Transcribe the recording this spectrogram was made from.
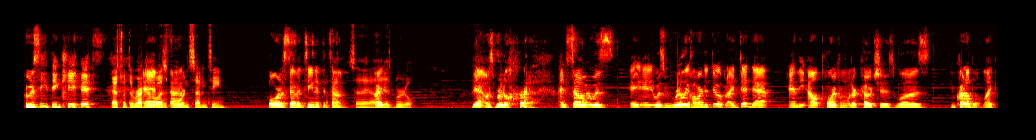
Who does he think he is? That's what the record and, was, four uh, and seventeen. Four and seventeen at the okay. time. So yeah, right? that is brutal. Yeah, it was brutal. yeah. and so it was it, it was really hard to do it, but I did that, and the outpouring from other coaches was incredible. Like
